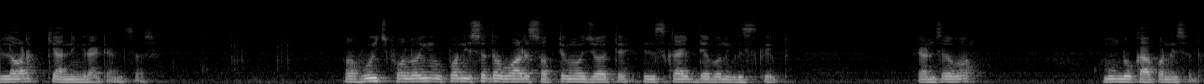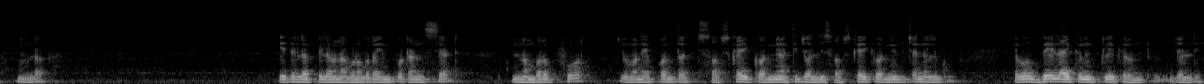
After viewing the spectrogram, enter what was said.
lord Canning right answer for which following Upanishad the word Satyamo Jayate inscribed there on Greek script. Mundaka Upanishad Mundaka ये पिलाने आपंकर इम्पोर्टां सेट नंबर फोर जो मैंने सब्सक्राइब करनी जल्दी सब्सक्राइब करनी चैनल को एवं बेल आइकन क्लिक करूँ जल्दी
